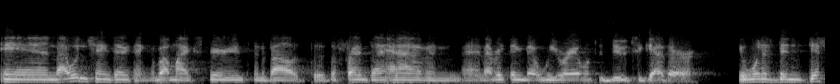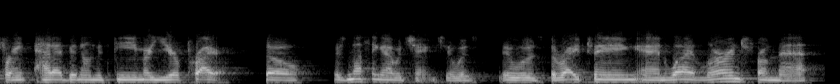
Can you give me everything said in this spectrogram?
and I wouldn't change anything about my experience and about the, the friends I have and and everything that we were able to do together. It would have been different had I been on the team a year prior. So there's nothing I would change. It was it was the right thing, and what I learned from that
